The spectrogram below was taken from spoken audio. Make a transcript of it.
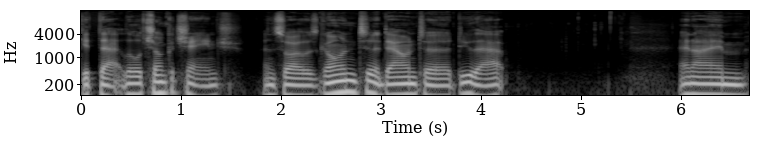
get that little chunk of change. And so I was going to down to do that. And I'm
